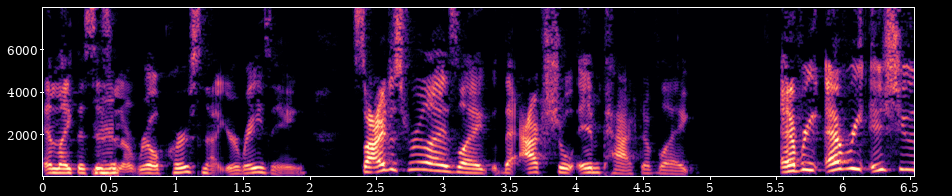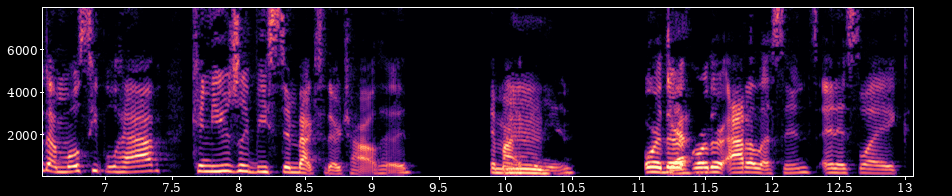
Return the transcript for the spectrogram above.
and like this mm-hmm. isn't a real person that you're raising. So I just realized like the actual impact of like every every issue that most people have can usually be stemmed back to their childhood, in my mm. opinion, or their yeah. or their adolescence. And it's like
